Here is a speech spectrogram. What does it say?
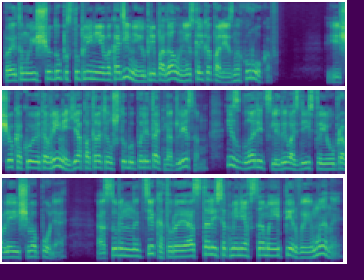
поэтому еще до поступления в академию преподал несколько полезных уроков. Еще какое-то время я потратил, чтобы полетать над лесом и сгладить следы воздействия управляющего поля — Особенно те, которые остались от меня в самые первые мэны,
